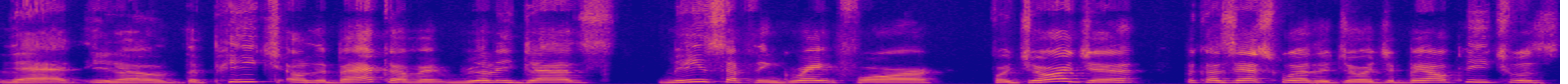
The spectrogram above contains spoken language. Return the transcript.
that you know the peach on the back of it really does mean something great for for Georgia because that's where the Georgia Belle peach was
